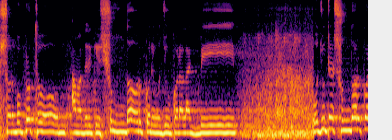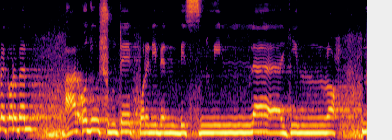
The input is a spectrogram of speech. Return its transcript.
সর্বপ্রথম আমাদেরকে সুন্দর করে অজু করা লাগবে। অজুটা সুন্দর করে করবেন আর অজু শুরুতে পরে নিবেন বিসমিল্লাহির রহমানির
